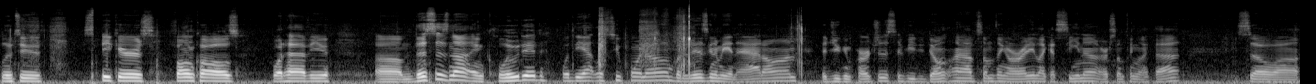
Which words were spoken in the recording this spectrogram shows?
Bluetooth speakers, phone calls, what have you. Um, this is not included with the Atlas 2.0, but it is going to be an add-on that you can purchase if you don't have something already, like a Sena or something like that. So uh,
